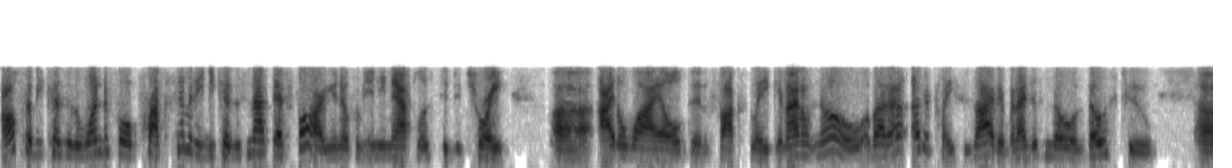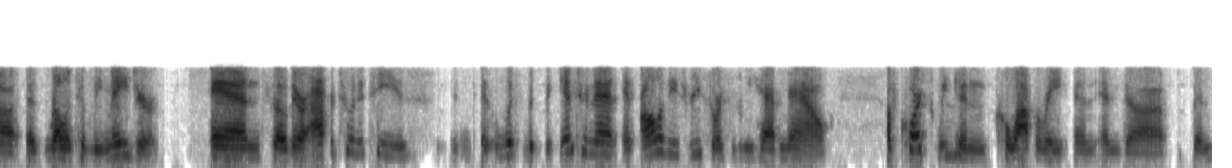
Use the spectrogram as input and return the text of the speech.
also because of the wonderful proximity, because it's not that far, you know, from Indianapolis to Detroit, uh, Idlewild and Fox Lake. And I don't know about other places either, but I just know of those two uh, as relatively major. And so there are opportunities with, with the internet and all of these resources we have now. Of course, we mm-hmm. can cooperate and and uh, and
